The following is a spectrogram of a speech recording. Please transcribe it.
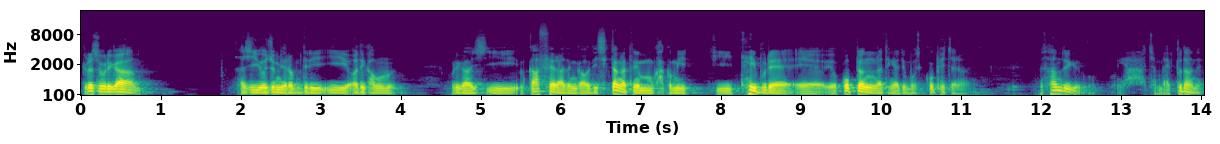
그래서 우리가 사실 요즘 여러분들이 이 어디 가보면 우리가 이 카페라든가 어디 식당 같은 데 가끔 이, 이 테이블에 예, 꽃병 같은 게 가지고 뭐 꼽혔잖아. 사람들이 야 참 예쁘다 근데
